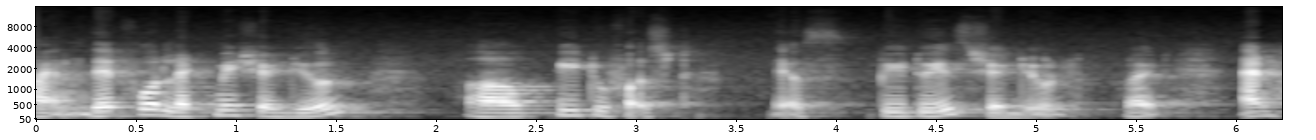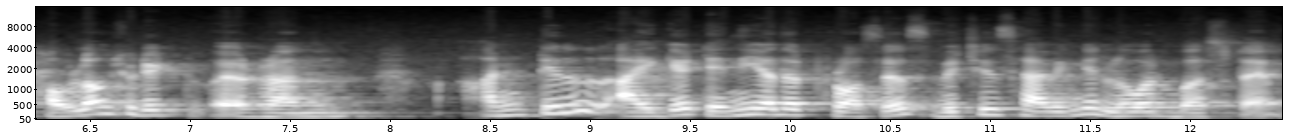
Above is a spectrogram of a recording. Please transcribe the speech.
Fine. Therefore let me schedule uh, p2 first. Yes p2 is scheduled right? And how long should it uh, run? Until I get any other process which is having a lower burst time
